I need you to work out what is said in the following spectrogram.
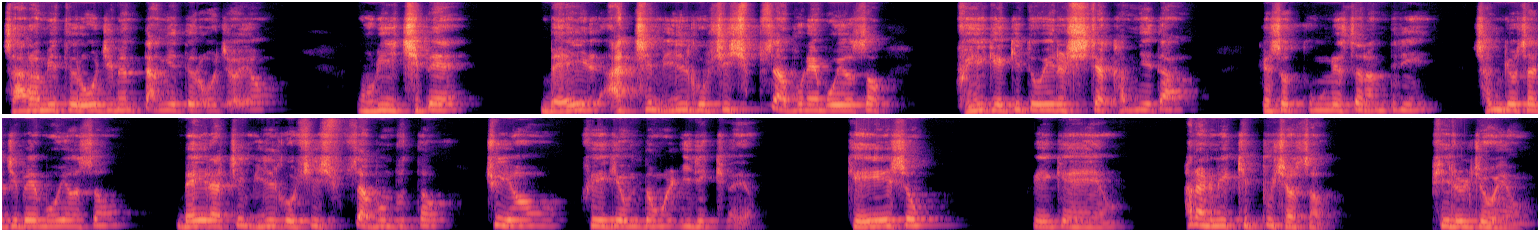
사람이 더러워지면 땅이 더러워져요. 우리 집에 매일 아침 7시 14분에 모여서 회개 기도회를 시작합니다. 그래서 동네 사람들이 선교사 집에 모여서 매일 아침 7시 14분부터 주여 회개 운동을 일으켜요. 계속 회개해요. 하나님이 기쁘셔서 비를 줘요.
